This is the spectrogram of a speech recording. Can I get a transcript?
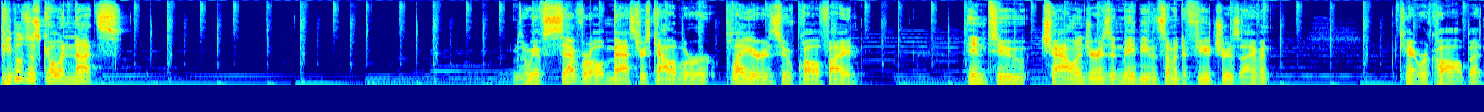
people just going nuts. So we have several Masters caliber players who have qualified into challengers and maybe even some into futures. I haven't can't recall, but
